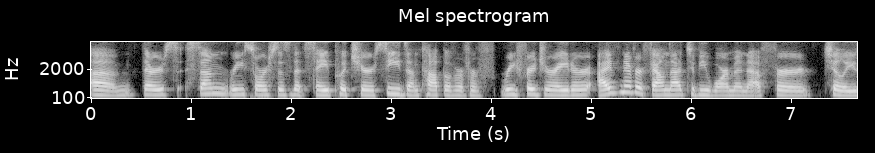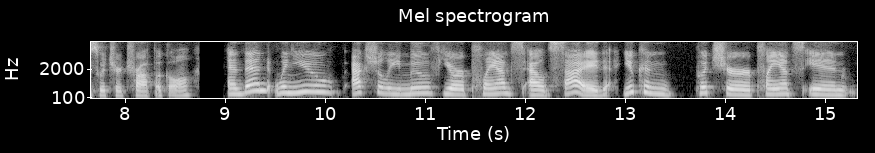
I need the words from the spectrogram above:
Um, there's some resources that say put your seeds on top of a refrigerator. I've never found that to be warm enough for chilies which are tropical and then when you actually move your plants outside, you can put your plants in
